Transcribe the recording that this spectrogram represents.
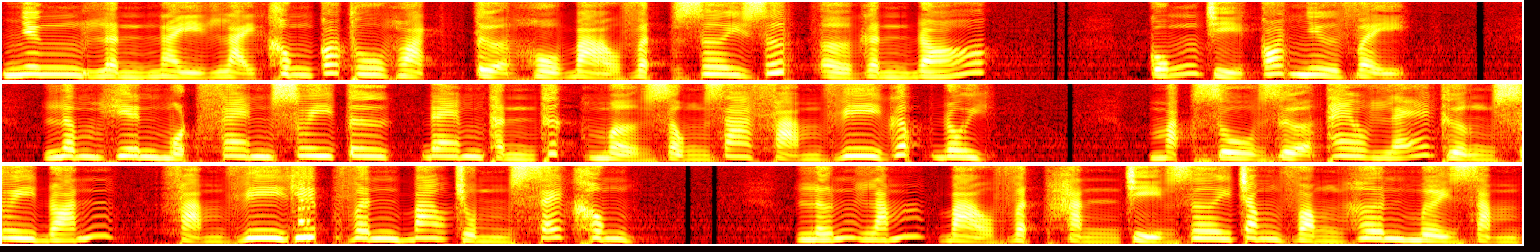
Nhưng lần này lại không có thu hoạch, tựa hồ bảo vật rơi rớt ở gần đó. Cũng chỉ có như vậy. Lâm Hiên một phen suy tư, đem thần thức mở rộng ra phạm vi gấp đôi. Mặc dù dựa theo lẽ thường suy đoán, phạm vi kiếp vân bao trùm sẽ không. Lớn lắm bảo vật hẳn chỉ rơi trong vòng hơn 10 dặm,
